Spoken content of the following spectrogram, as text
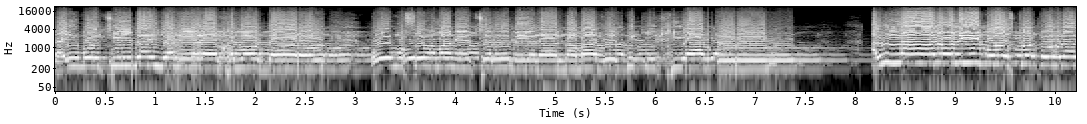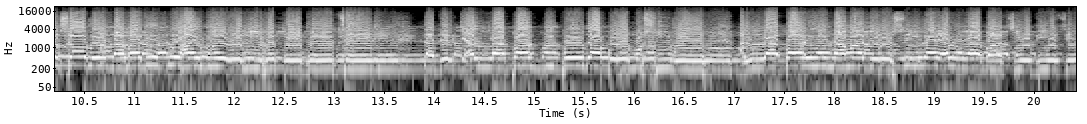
তাই বলছি ভাই জানেরা খবরদার ও মুসলমানের ছেলে মেয়েরা নামাজের দিকে খেয়াল করুন আল্লাহর অলি বয়স্ক তোমরা সব নামাজের দোহাই দিয়ে অলি হতে পেরেছে। তাদেরকে আল্লাহ পাক বিপদ আপদ মুসিবত আল্লাহ পাক এই নামাজের ওসিলায় আল্লাহ বাঁচিয়ে দিয়েছে।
